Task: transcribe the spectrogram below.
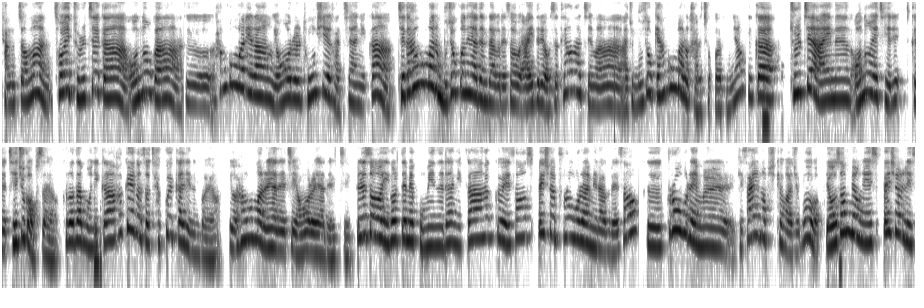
장점은 저희 둘째가 언어가 그 한국말이랑 영어를 동시에 같이 하니까 제가 한국말은 무조건 해야 된다 그래서 아이들이 여기서 태어났지만 아주 무섭게 한국말을 가르쳤거든요. 그러니까 둘째 아이는 언어에 재, 그 재주가 없어요. 그러다 보니까 학교에 가서 자꾸 헷갈리는 거예요. 이거 한국말을 해야 될지 영어를 해야 될지. 그래서 이걸 때문에 고민을 하니까 학교에서 스페셜 프로그램이라 그래서 그 프로그램을 이렇게 사인업 시켜가지고 여섯 명의 스페셜리스트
